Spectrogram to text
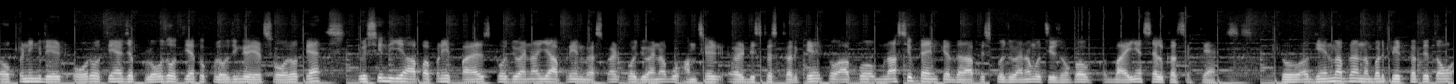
ओपनिंग रेट और होते हैं। जब क्लोज होती है तो क्लोजिंग रेट्स और होते हैं। तो इसीलिए आप अपनी फाइल्स को जो है ना, या अपनी इन्वेस्टमेंट को जो है ना वो हमसे डिस्कस करके तो आपको मुनासिब टाइम के अंदर आप इसको जो है ना वो चीज़ों को बाई या सेल कर सकते हैं। तो अगेन मैं अपना नंबर रिपीट कर देता हूँ।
